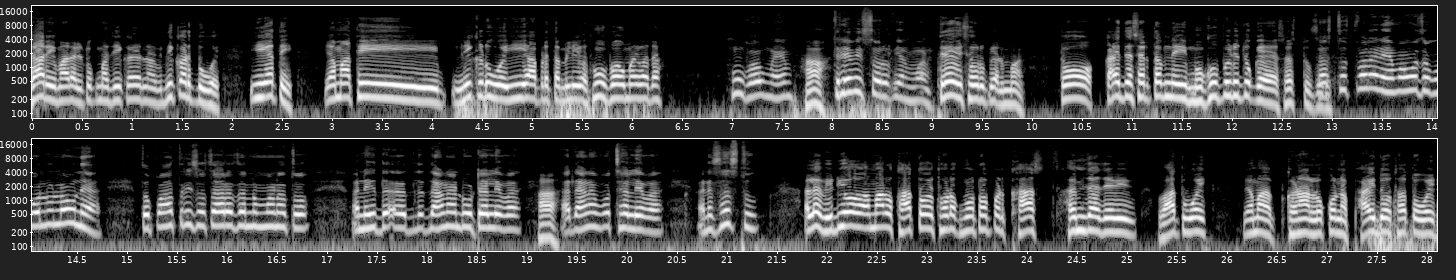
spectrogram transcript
જારી મારેલ ટૂંકમાં જે કહે નીકળતું હોય એ હતી. એમાંથી નીકળવું હોય એ આપણે તમે લ્યો શું ભાવમાં આવ્યા હતા? શું ભાવમાં એમ? હા. ત્રેવીસો રૂપિયા મણ. ત્રેવીસો રૂપિયા મણ. તો કાયદેસર તમને એ મોઘું પડ્યું હતું કે સસ્તું સસ્તું જ પડે ને એમાં હું તો ઓલું લઉં ને તો પાંત્રીસો ચાર હજારનો મણ હતો. અને દાણા ડોટા લેવા હા. આ દાણા ઓછા લેવા અને સસ્તું. એટલે વીડિયો અમારો થતો હોય થોડોક મોટો પણ ખાસ સમજા જેવી વાત હોય એમાં ઘણા લોકોને ફાયદો થતો હોય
